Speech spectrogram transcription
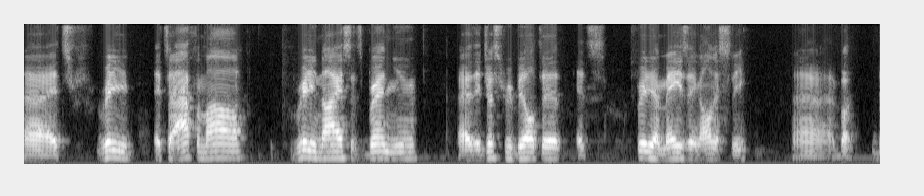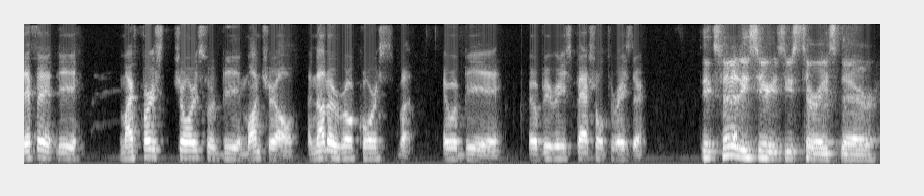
Uh, it's really it's a half a mile, really nice. It's brand new. Uh, they just rebuilt it. It's pretty amazing, honestly. Uh, but definitely, my first choice would be Montreal, another road course, but it would be it would be really special to race there. The Xfinity Series used to race there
